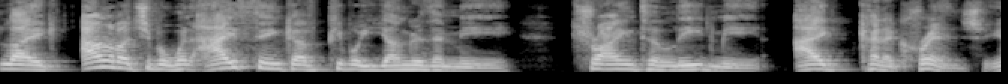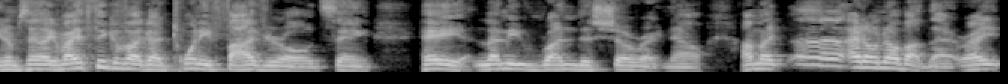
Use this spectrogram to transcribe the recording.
like, I don't know about you, but when I think of people younger than me trying to lead me, I kind of cringe. You know what I'm saying? Like, if I think of like a 25 year old saying, "Hey, let me run this show right now," I'm like, uh, I don't know about that, right?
